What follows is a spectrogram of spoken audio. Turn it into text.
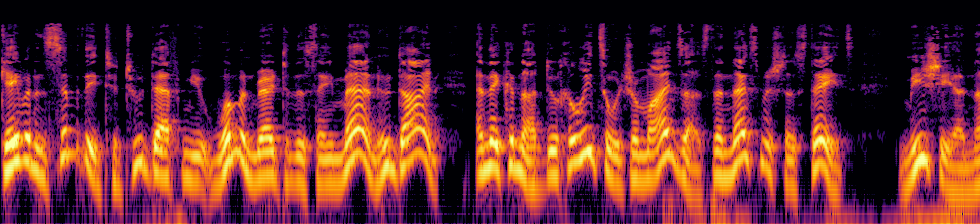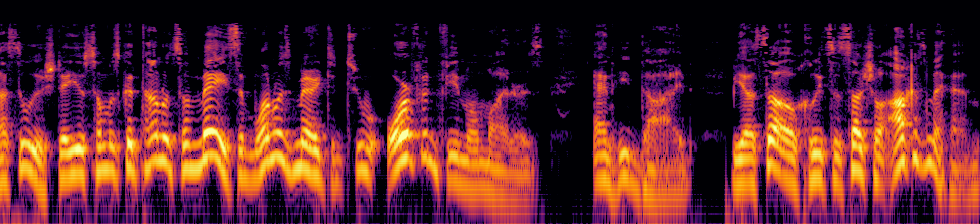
gave it in sympathy to two deaf mute women married to the same man who died, and they could not do chalitza, which reminds us, the next Mishnah states, Mishia Nasilu Yusamus Katanus Mace, if one was married to two orphan female minors, and he died, Biasa Chalitza Sashal Akas Mehem,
